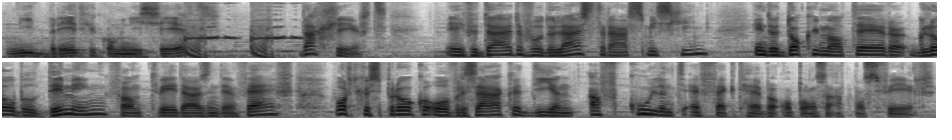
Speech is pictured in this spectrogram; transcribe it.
niet breed gecommuniceerd? Dag Geert. Even duiden voor de luisteraars misschien. In de documentaire Global Dimming van 2005 wordt gesproken over zaken die een afkoelend effect hebben op onze atmosfeer.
